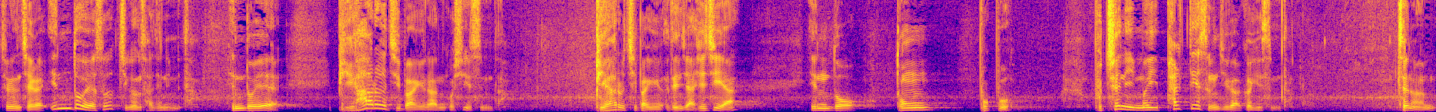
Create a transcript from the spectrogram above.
저는 제가 인도에서 찍은 사진입니다. 인도에 비하르 지방이라는 곳이 있습니다. 비하르 지방이 어딘지 아시지? 인도 동북부 부처님의 8대 성지가 거기 있습니다. 저는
